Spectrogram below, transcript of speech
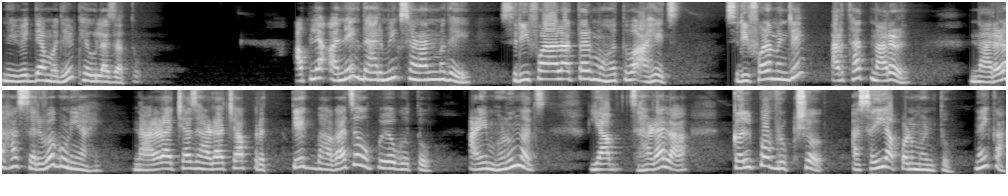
नैवेद्यामध्ये ठेवला जातो. आपल्या अनेक धार्मिक सणांमध्ये श्रीफळाला तर महत्त्व आहेच. श्रीफळ म्हणजे अर्थात नारळ. नारळ हा सर्व गुणी आहे. नारळाच्या झाडाच्या प्रत्येक भागाचा उपयोग होतो. आणि म्हणूनच या झाडाला कल्पवृक्ष असंही आपण म्हणतो नाही का?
